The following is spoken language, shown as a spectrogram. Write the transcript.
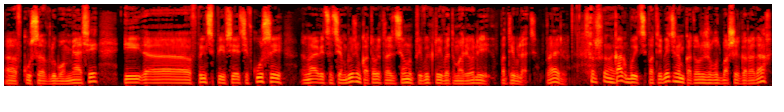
э, вкуса в любом мясе. И, в принципе, все эти вкусы нравятся тем людям, которые традиционно привыкли в этом ореоле потреблять. Правильно? Совершенно. Как быть потребителем, которые живут в больших городах,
